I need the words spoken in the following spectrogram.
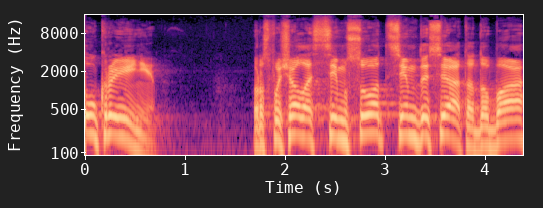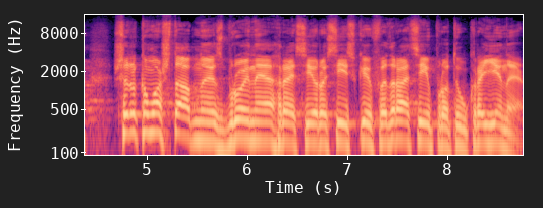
Україні! Розпочалась 770-та доба широкомасштабної збройної агресії Російської Федерації проти України.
